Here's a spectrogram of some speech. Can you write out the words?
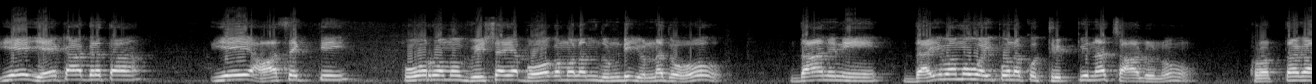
ఏ ఏకాగ్రత ఏ ఆసక్తి పూర్వము విషయ భోగములందుండి ఉన్నదో దానిని దైవము వైపునకు త్రిప్పిన చాలును. క్రొత్తగా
